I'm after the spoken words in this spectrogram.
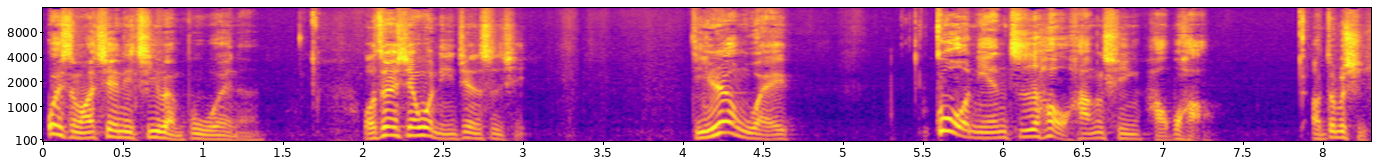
为什么要建立基本部位呢？我这边先问你一件事情：你认为过年之后行情好不好？啊，对不起，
